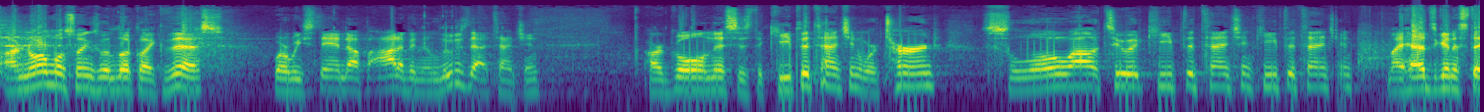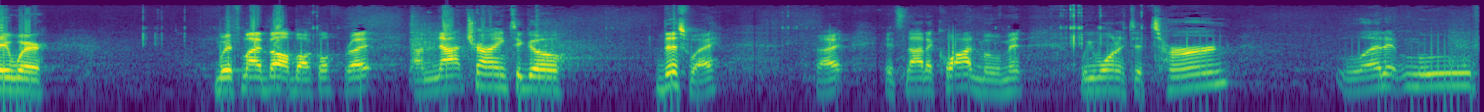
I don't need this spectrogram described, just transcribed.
our normal swings would look like this where we stand up out of it and lose that tension. Our goal in this is to keep the tension. We're turned, slow out to it, keep the tension, keep the tension. My head's going to stay where? With my belt buckle, right? I'm not trying to go this way, right? It's not a quad movement. We want it to turn, let it move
